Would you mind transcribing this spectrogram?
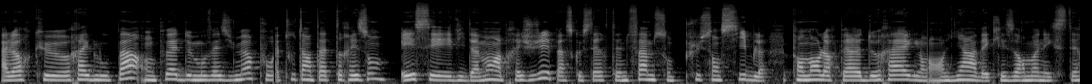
Alors que, règle ou pas, on peut être de mauvaise humeur pour tout un tas de raisons. Et c'est évidemment un préjugé parce que certaines femmes sont plus sensibles pendant leur période de règles en lien avec les hormones, etc.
